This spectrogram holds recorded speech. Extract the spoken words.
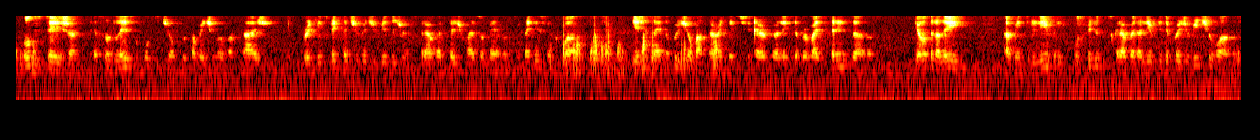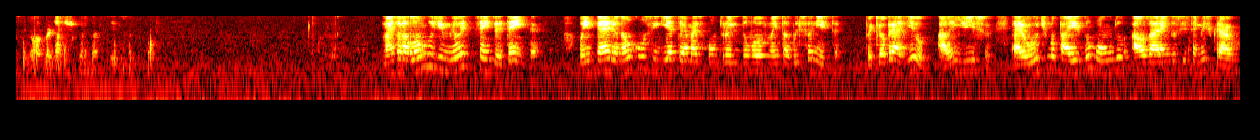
Ou seja, essas leis concediam totalmente uma vantagem, porque a expectativa de vida de um escravo era de mais ou menos 55 anos, e eles ainda podiam matar ou intensificar a violência por mais 3 anos. E outra lei a ventre livre, o filho do escravo era livre depois de 21 anos, não a partir de quando nascesse. Mas ao longo de 1880, o Império não conseguia ter mais o controle do movimento abolicionista, porque o Brasil, além disso, era o último país do mundo a usar ainda o sistema escravo.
